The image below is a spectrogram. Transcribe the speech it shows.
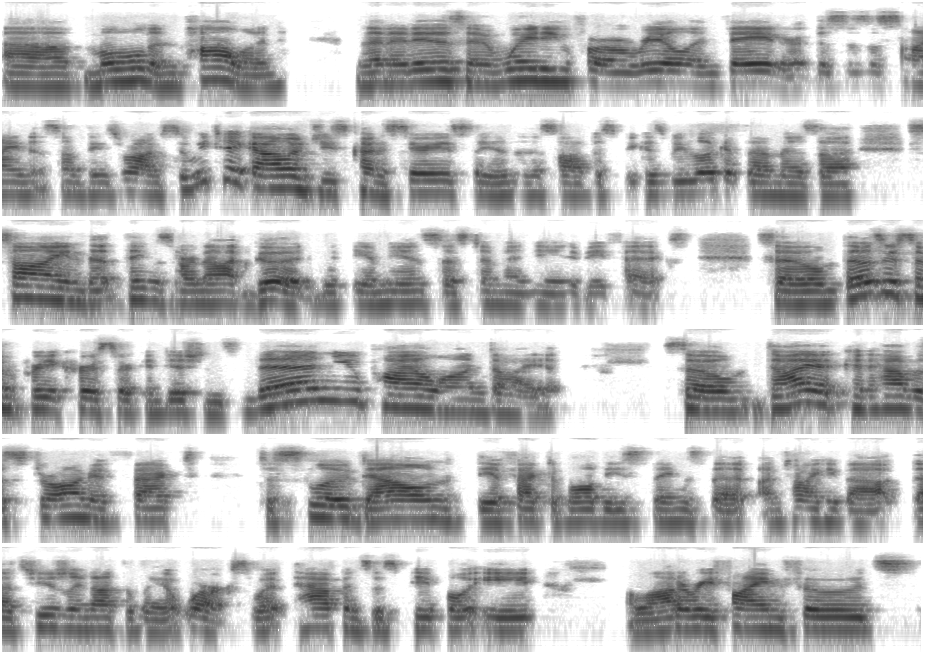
uh, mold and pollen than it is in waiting for a real invader, this is a sign that something's wrong. So we take allergies kind of seriously in this office because we look at them as a sign that things are not good with the immune system and need to be fixed. So those are some precursor conditions. Then you pile on diet. So diet can have a strong effect to slow down the effect of all these things that I'm talking about. That's usually not the way it works. What happens is people eat a lot of refined foods,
